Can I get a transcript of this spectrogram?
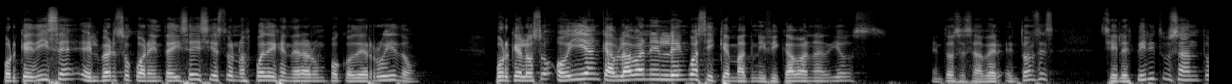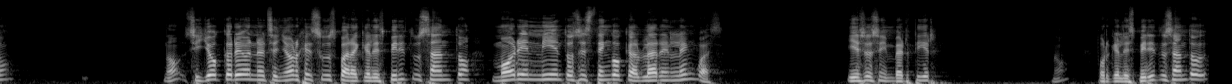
porque dice el verso 46 y esto nos puede generar un poco de ruido, porque los oían que hablaban en lenguas y que magnificaban a Dios. Entonces, a ver, entonces, si el Espíritu Santo Si yo creo en el Señor Jesús para que el Espíritu Santo more en mí, entonces tengo que hablar en lenguas. Y eso es invertir. ¿no? Porque el Espíritu Santo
